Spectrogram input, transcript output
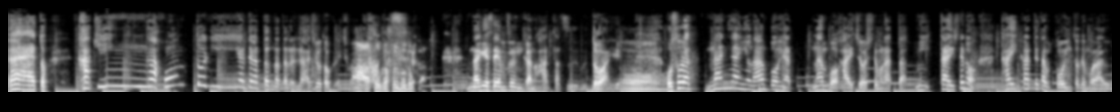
えーっと、課金が本当にやりたかったんだったら、ラジオトークが一番。ああ、そうか、そういうことか。投げ銭文化の発達度合いで。うんおそらく何々を何本や、何本拝聴してもらったに対しての対価って多分ポイントでもらう。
